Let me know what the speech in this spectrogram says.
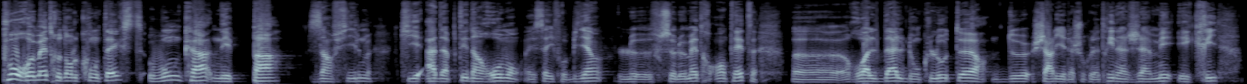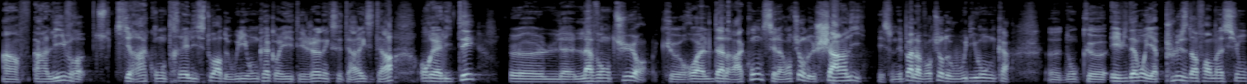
pour remettre dans le contexte, Wonka n'est pas un film qui est adapté d'un roman. Et ça, il faut bien se le mettre en tête. Euh, Roald Dahl, donc l'auteur de Charlie et la chocolaterie, n'a jamais écrit un, livre qui raconterait l'histoire de Willy Wonka quand il était jeune, etc. etc. En réalité, euh, l'aventure que Roald Dahl raconte, c'est l'aventure de Charlie, et ce n'est pas l'aventure de Willy Wonka. Euh, donc évidemment, il y a plus d'informations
